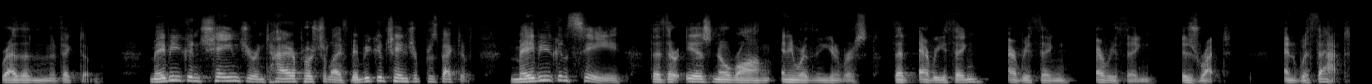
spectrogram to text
rather than the victim. Maybe you can change your entire approach to life. Maybe you can change your perspective. Maybe you can see that there is no wrong anywhere in the universe, that everything, everything, everything is right. And with that,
